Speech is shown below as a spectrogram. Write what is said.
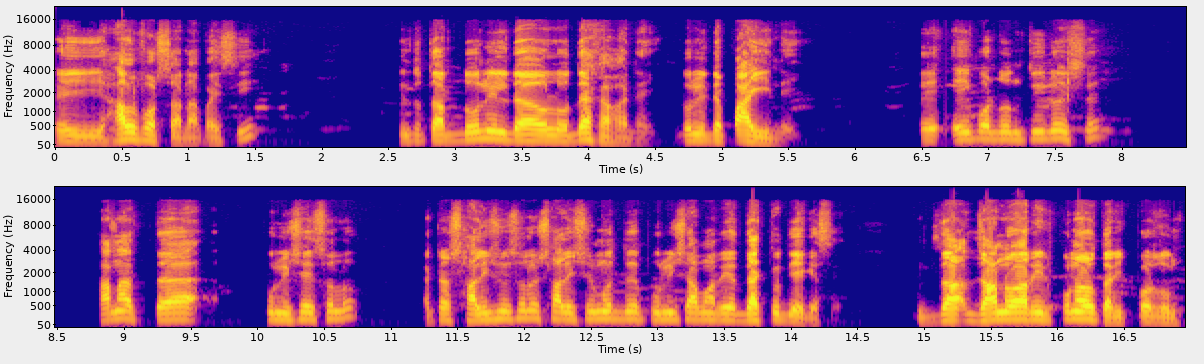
এই হাল পর্সাটা পাইছি। কিন্তু তার দলিলটা হলো দেখা হয় নাই। দলিলটা পাই নাই। এই পর্যন্তই রয়েছে। থানাতে পুলিশ এসেছিল, একটা সালিশ হয়েছিল, সালিশের মধ্যে পুলিশ আমার দায়িত্ব দিয়ে গেছে। জানুয়ারির পনেরো তারিখ পর্যন্ত।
